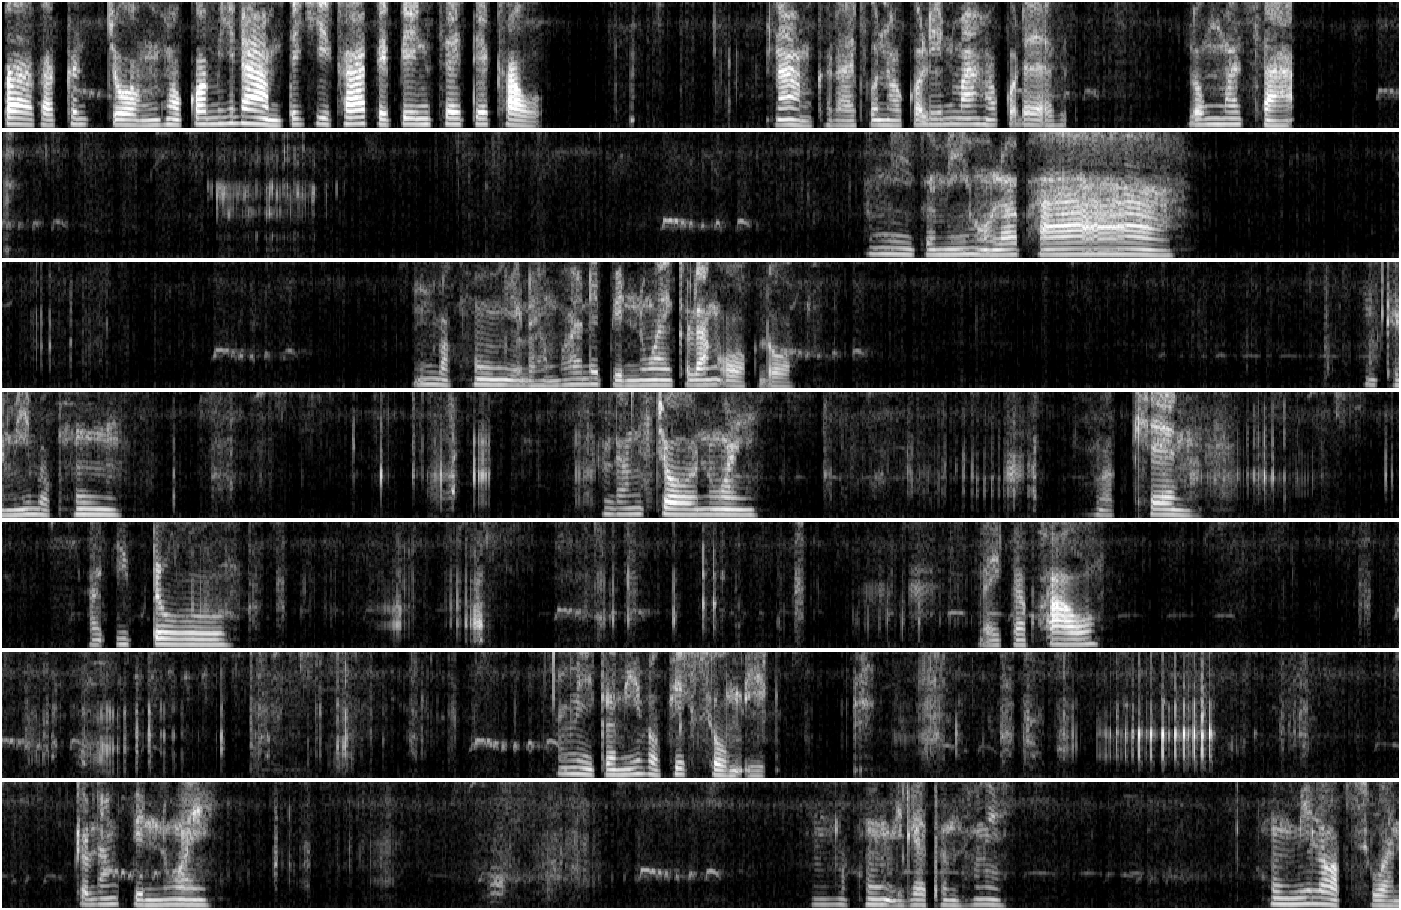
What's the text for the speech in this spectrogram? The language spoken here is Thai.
ป้าผักกันจวงหัวก็มีน้ำตะกี้ค้าไปเป่งใส่เตะเข่าน้ำก็ได้ฝนเขาก็ลิ้นมาเขาก็ได้ลงมาสะตรงนี้ก็มีโหระพา บักฮงอย่างไรของบ้านได้เป็นน่วยกำลังออกดอก มันก็มีบักฮงกำลังจอหน่วยบักแข้งบักอีตูใบกะเพราอันนี้ก็มีบักพริกสมอีกกำลังเป็นหน่วย มักฮงอีกแล้วตอนทั้งนี้ฮงมีรอบสวน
